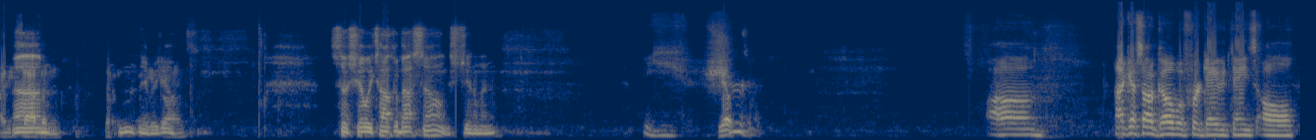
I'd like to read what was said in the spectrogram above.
97. mm, there we go. joins. So, shall we talk about songs, gentlemen? Ye- Yep. Sure. Um, I guess I'll go before David Dane's all.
